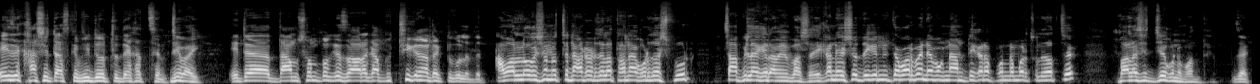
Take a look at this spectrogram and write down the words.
এই যে খাসিটা আজকে ভিডিওতে দেখাচ্ছেন জি ভাই। এটা দাম সম্পর্কে যাওয়ার আগে আপনি ঠিকানাটা একটু বলে দেন। আমার লোকেশন হচ্ছে নাটোর জেলা থানা গুরদাসপুর চাপিলা গ্রামের বাসা। এখানে এসে দেখে নিতে পারবেন এবং নাম ঠিকানা ফোন নাম্বার চলে যাচ্ছে বাংলাদেশের যে কোনো প্রান্তে। যাক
